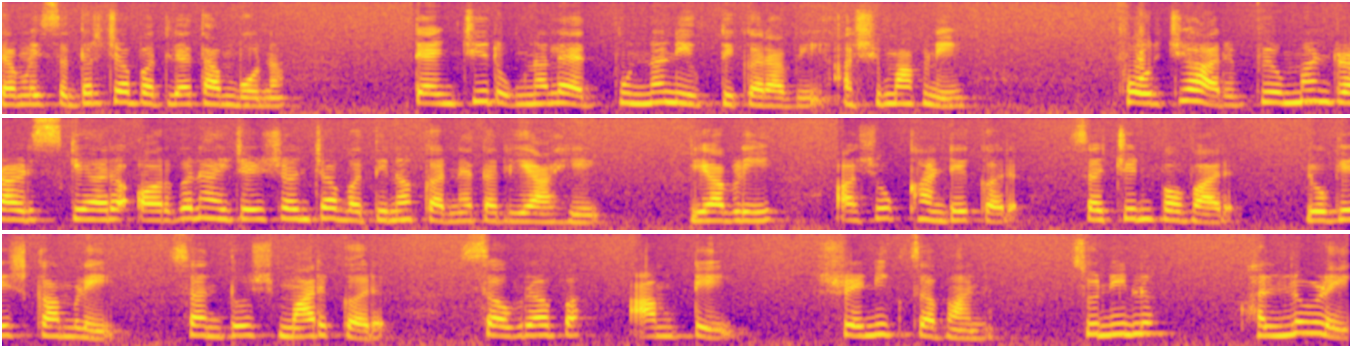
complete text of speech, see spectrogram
त्यामुळे सदरच्या बदल्या थांबवून त्यांची रुग्णालयात पुन्हा नियुक्ती करावी अशी मागणी फोरचार ह्युमन राईट्स केअर ऑर्गनायझेशनच्या वतीनं करण्यात आली आहे. यावेळी अशोक खांडेकर सचिन पवार योगेश कांबळे संतोष मारकर सौरभ आमटे श्रेनिक चव्हाण सुनील हल्लोळे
